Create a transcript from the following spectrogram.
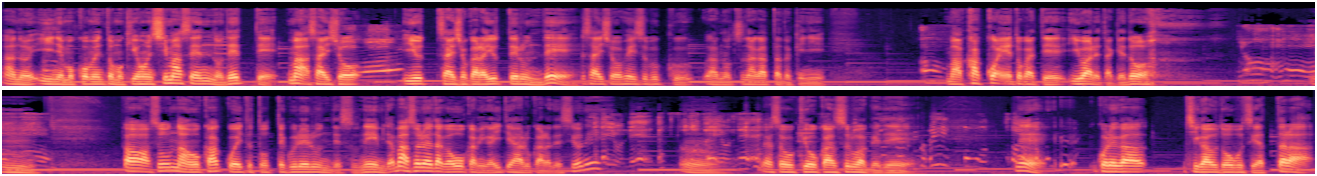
あの、いいねもコメントも基本しませんのでって、まあ最初、言、最初から言ってるんで、最初 Facebook、あの、繋がった時に、まあ、かっこええとかって言われたけど、うん。ああ、そんなんをかっこええって取ってくれるんですね、みたいな。まあ、それはだから狼がいてはるからですよね。よね。うん、そう共感するわけで。ねこれが違う動物やったら、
